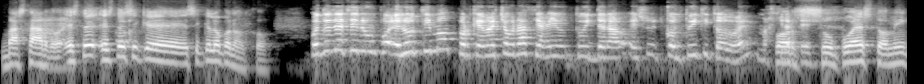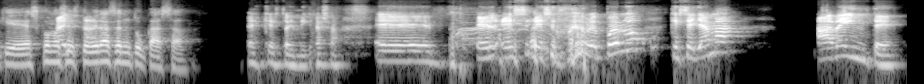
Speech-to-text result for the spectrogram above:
Bastardo. Este, este sí que sí que lo conozco. ¿Puedes decir un el último? Porque me ha hecho gracia que hay un tuit de la, es con tuit y todo, ¿eh? Por Imagínate. supuesto, Miki. Es como Ay, si estuvieras en tu casa. Es que estoy en mi casa. Eh, es, es un pueblo, que se llama A20.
